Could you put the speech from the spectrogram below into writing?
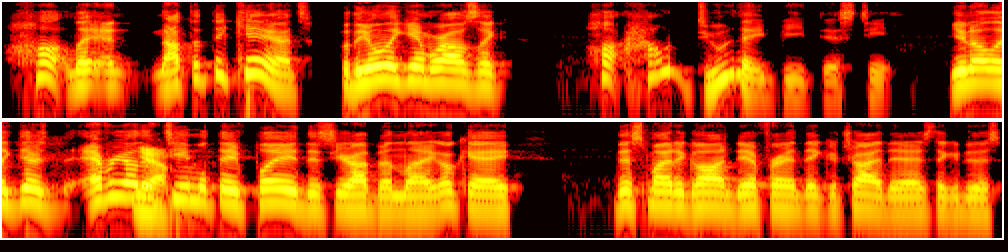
huh, like, and not that they can't, but the only game where I was like, huh, how do they beat this team? You know, like there's every other yeah. team that they've played this year. I've been like, okay, this might have gone different. They could try this. They could do this.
